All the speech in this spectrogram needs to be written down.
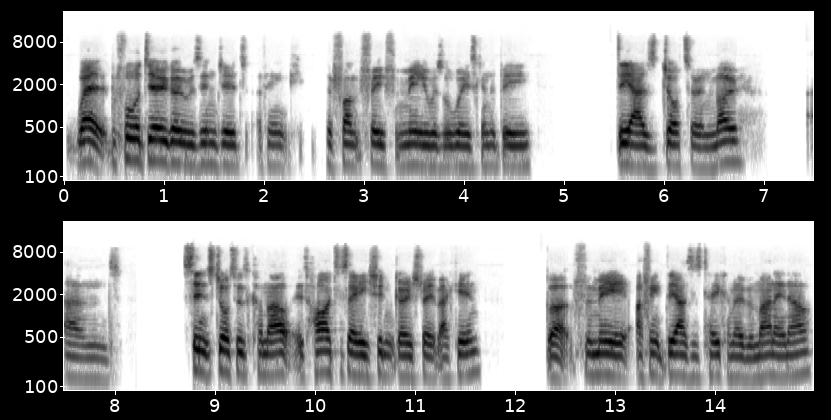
where before Diogo was injured, I think the front three for me was always going to be Diaz, Jota, and Mo. And since Jota's come out, it's hard to say he shouldn't go straight back in. But for me, I think Diaz has taken over Mane now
